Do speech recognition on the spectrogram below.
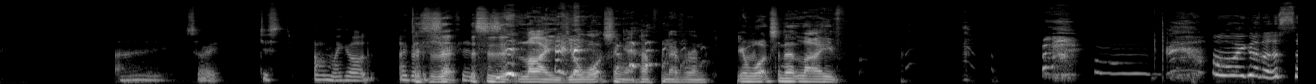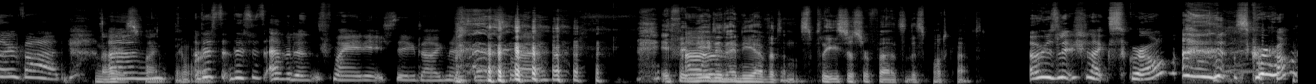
uh sorry. Just oh my god. I got This is it. This is it live. You're watching it happen, everyone. You're watching it live. Oh my god, that's so bad. No, it's Um, fine. Don't worry. This this is evidence for my ADHD diagnosis. I swear. if it needed Um, any evidence, please just refer to this podcast. I was literally like scroll, scroll.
